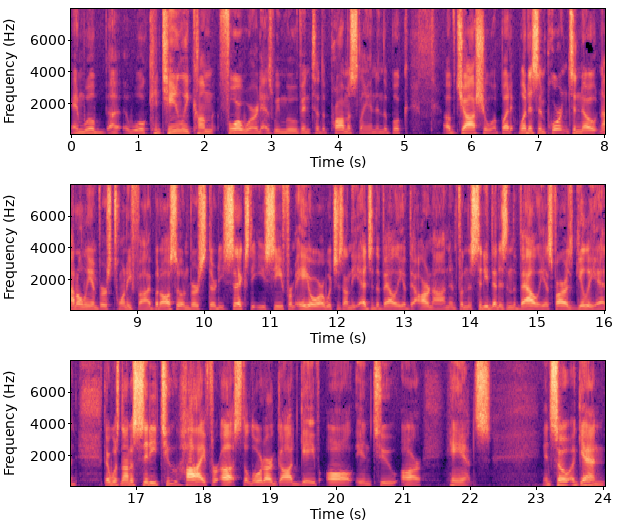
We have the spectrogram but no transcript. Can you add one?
and will, uh, will continually come forward as we move into the promised land in the book of Joshua. But what is important to note, not only in verse 25, but also in verse 36, that you see from Aroer, which is on the edge of the valley of the Arnon, and from the city that is in the valley, as far as Gilead, there was not a city too high for us. The Lord our God gave all into our hands. And so, again,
